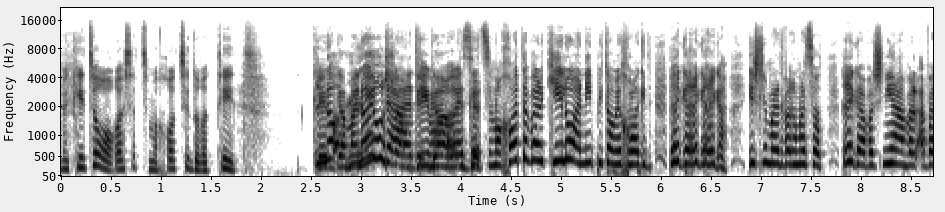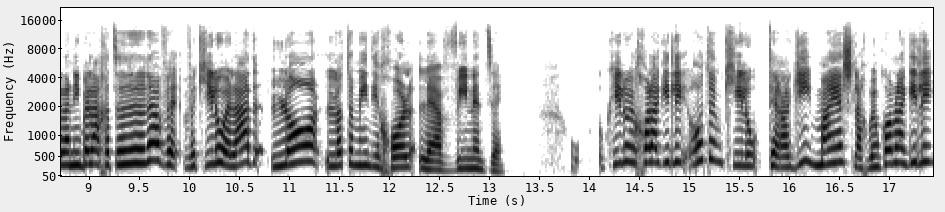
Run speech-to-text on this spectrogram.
בקיצור, הורסת צמחות סדרתית. כן, לא, גם לא אני יודעת רושמתי, אם גם- הורסת צמחות, אבל כאילו אני פתאום יכולה להגיד, רגע, רגע, רגע, יש לי מלא דברים לעשות, רגע, אבל שנייה, אבל, אבל אני בלחץ, דה, דה, ו- וכאילו אלעד לא, לא תמיד יכול להבין את זה. הוא, הוא כאילו יכול להגיד לי, רותם, כאילו, תרגי, מה יש לך? במקום להגיד לי,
